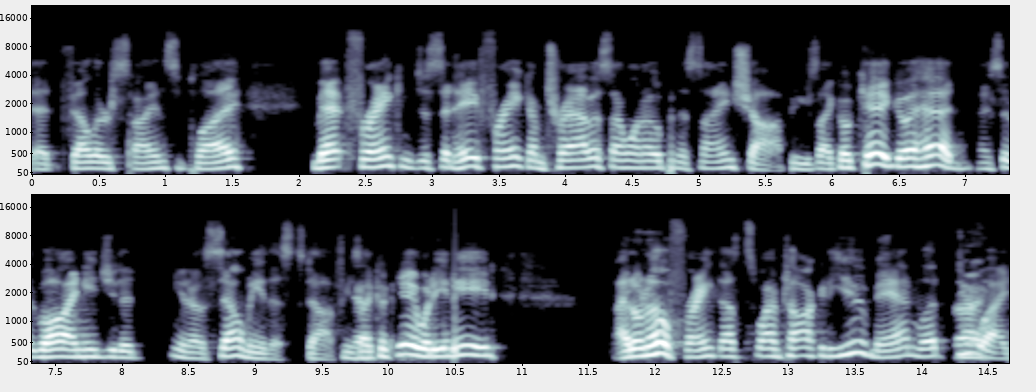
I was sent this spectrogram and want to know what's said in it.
at Fellers Sign Supply. Met Frank and just said, "Hey, Frank, I'm Travis. I want to open a sign shop." And he's like, "Okay, go ahead." I said, "Well, I need you to, you know, sell me this stuff." He's yeah. like, "Okay, what do you need?" I don't know, Frank. That's why I'm talking to you, man. What right. do I?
